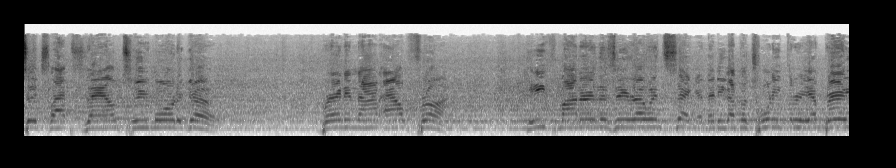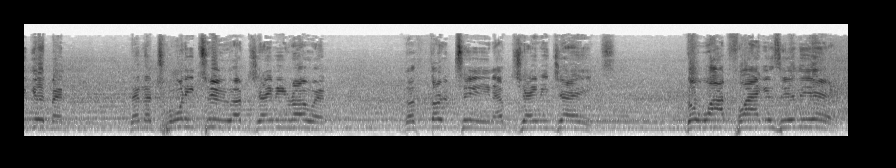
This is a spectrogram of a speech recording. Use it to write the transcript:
Six laps down, two more to go. Brandon Knight out front. Heath Miner in the zero in second. Then you got the 23 of Barry Goodman. Then the 22 of Jamie Rowan. The 13 of Jamie James. The white flag is in the air.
